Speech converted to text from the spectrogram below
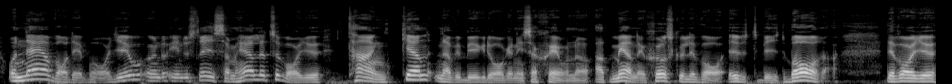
Och när var det bra? Jo, under industrisamhället så var ju tanken när vi byggde organisationer att människor skulle vara utbytbara. Det var ju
